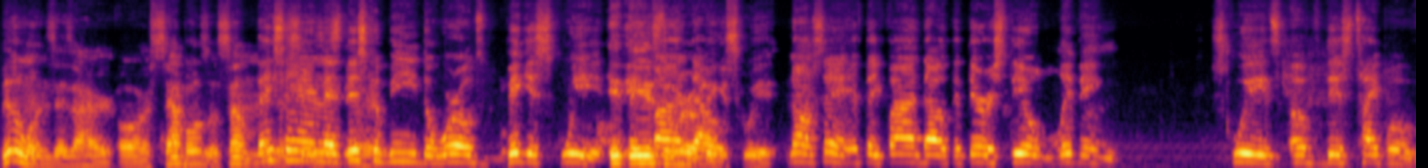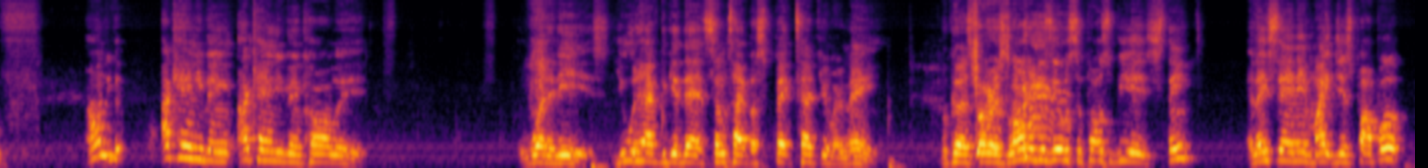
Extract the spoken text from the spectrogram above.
little ones, as I heard, or samples or something. they saying that this could be the world's biggest squid. if It is the world's out- biggest squid. No, I'm saying if they find out that there are still living squids of this type of, I don't even, I can't even, I can't even call it what it is. You would have to give that some type of spectacular name, because for as long as it was supposed to be extinct, and they saying it might just pop up,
